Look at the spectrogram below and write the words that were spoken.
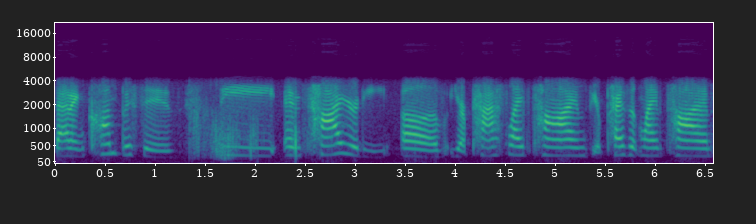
that encompasses the entirety of your past lifetimes, your present lifetimes,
